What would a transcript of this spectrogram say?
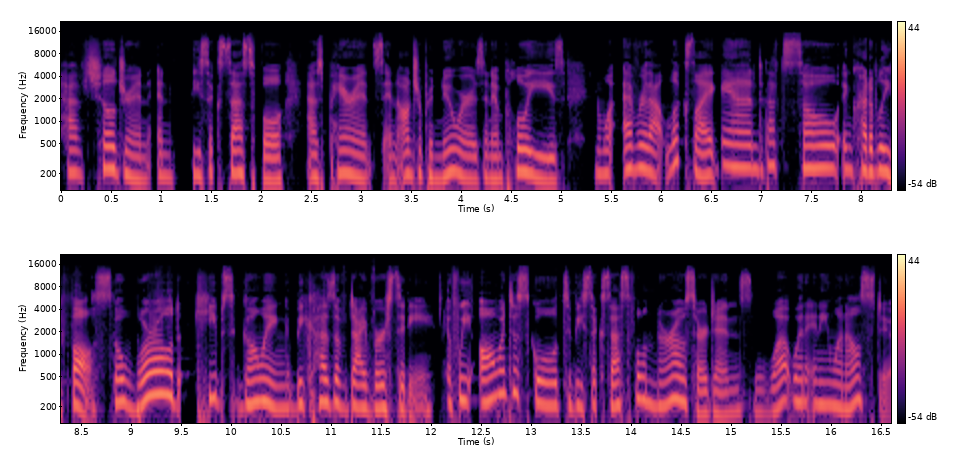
have children, and be successful as parents and entrepreneurs and employees and whatever that looks like. And that's so incredibly false. The world keeps going because of diversity. If we all went to school to be successful neurosurgeons, what would anyone else do?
